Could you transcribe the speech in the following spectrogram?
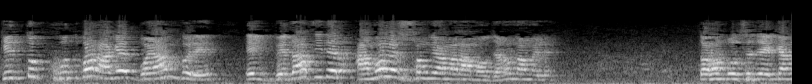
কিন্তু খুদ্বার আগে বয়ান করে এই বেদাতিদের আমলের সঙ্গে আমার আমল যেন না মেলে। তখন বলছে যে, কেন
